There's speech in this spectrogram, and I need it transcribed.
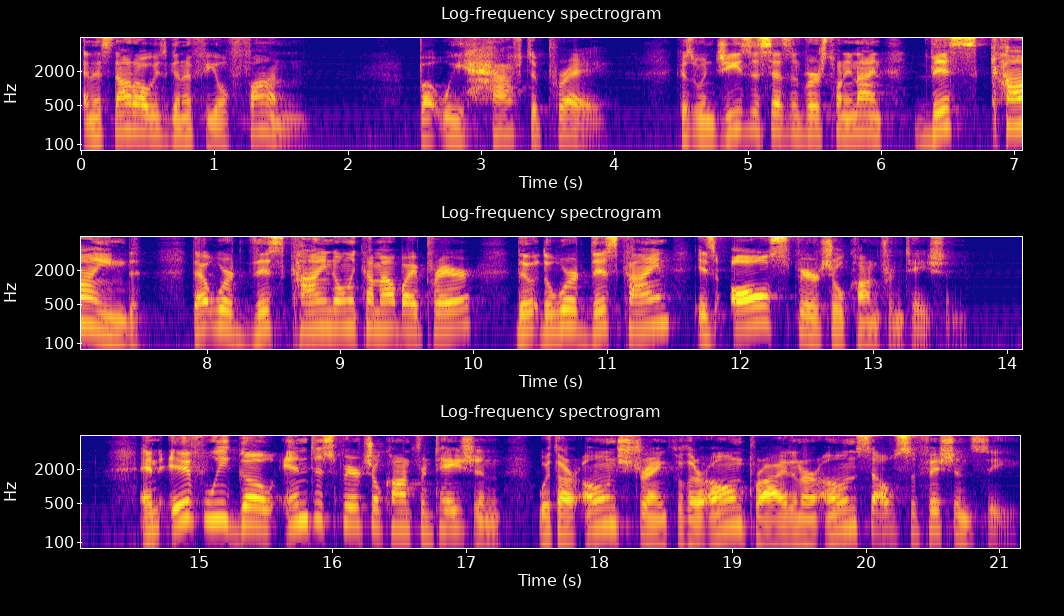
And it's not always going to feel fun. But we have to pray. Because when Jesus says in verse 29, this kind, that word this kind only come out by prayer, the, the word this kind is all spiritual confrontation. And if we go into spiritual confrontation with our own strength, with our own pride, and our own self sufficiency,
